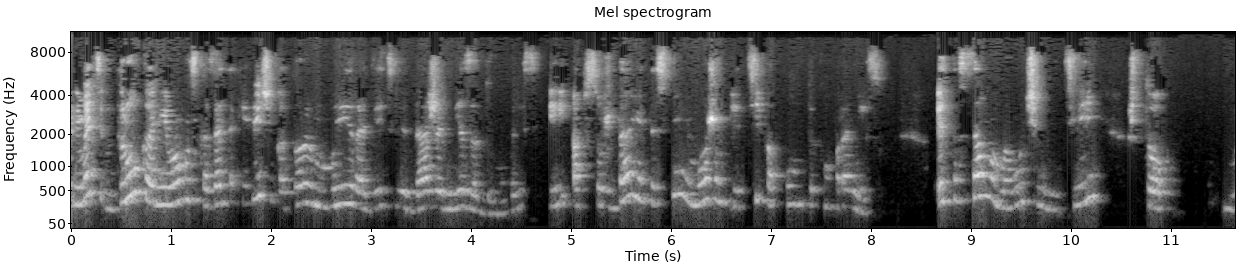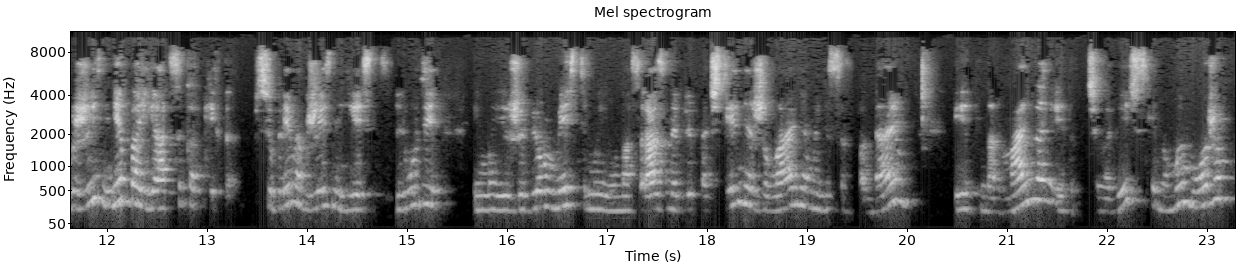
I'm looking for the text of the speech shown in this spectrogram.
Понимаете, вдруг они могут сказать такие вещи, которые мы, родители, даже не задумывались. И обсуждая это с ними, можем прийти к какому-то компромиссу. Это самое мы учим детей, что в жизни не бояться каких-то. Все время в жизни есть люди, и мы живем вместе, мы, у нас разные предпочтения, желания, мы не совпадаем, и это нормально, и это человечески, но мы можем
